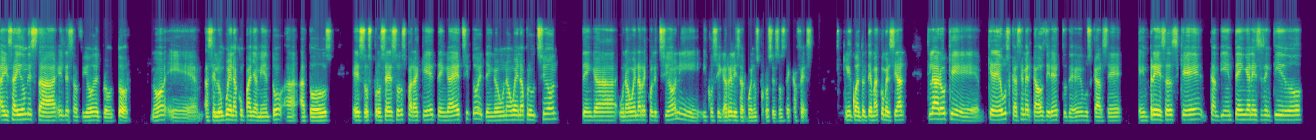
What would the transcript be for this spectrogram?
es ahí donde está el desafío del productor ¿no? Eh, hacerle un buen acompañamiento a, a, todos esos procesos para que tenga éxito y tenga una buena producción, tenga una buena recolección y, consiga realizar buenos procesos de cafés. Y en cuanto al tema comercial, claro que, que debe buscarse mercados directos, debe buscarse empresas que también tengan ese sentido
